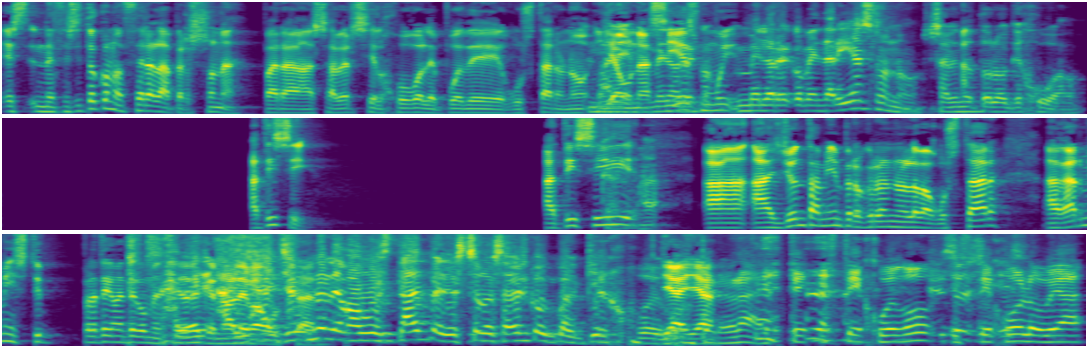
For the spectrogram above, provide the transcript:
Es- necesito conocer a la persona para saber si el juego le puede gustar o no. y aún ¿me así lo es muy... ¿Me lo recomendarías o no? Sabiendo todo lo que he jugado. A ti sí. A ti sí. A, a John también, pero creo que no le va a gustar. A Garmi estoy prácticamente convencido de que no le va a a John gustar. no le va a gustar, pero eso lo sabes con cualquier juego. Ya, ya. Perdona, este, este juego, este sí, juego lo, voy a,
